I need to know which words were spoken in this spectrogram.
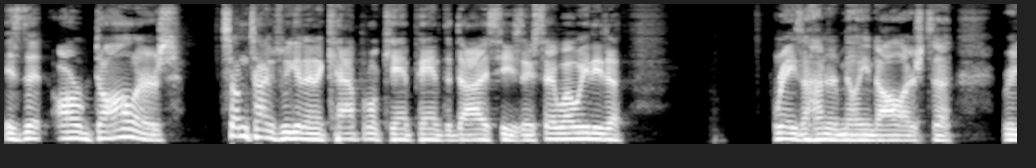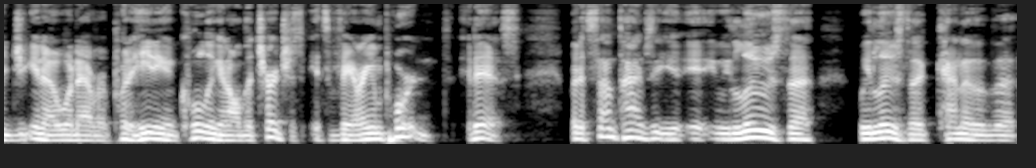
is that our dollars. Sometimes we get in a capital campaign at the diocese. And they say, "Well, we need to raise hundred million dollars to, you know, whatever, put heating and cooling in all the churches." It's very important. It is, but it's sometimes it, it, we lose the we lose the kind of the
